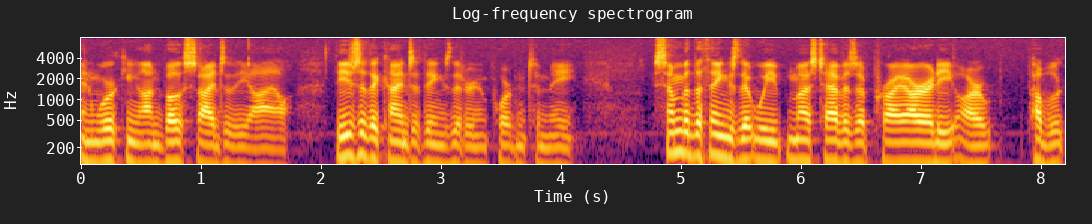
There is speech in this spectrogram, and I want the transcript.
and working on both sides of the aisle. These are the kinds of things that are important to me. Some of the things that we must have as a priority are public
